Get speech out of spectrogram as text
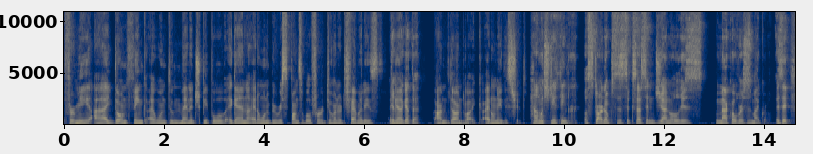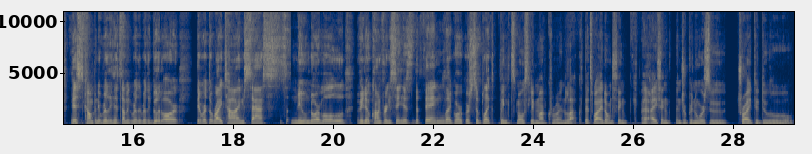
for me, I don't think I want to manage people again. I don't want to be responsible for 200 families. Yeah, I get that. I'm done. Like, I don't need this shit. How much do you think a startup's success in general is macro versus micro? Is it this company really did something really, really good, or they were at the right time? SaaS, new normal, video conferencing is the thing, like, or, or Simplex. I think it's mostly macro and luck. That's why I don't think, I, I think entrepreneurs who try to do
